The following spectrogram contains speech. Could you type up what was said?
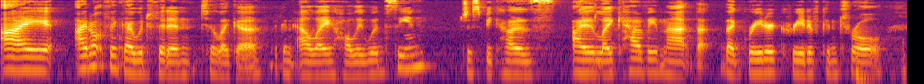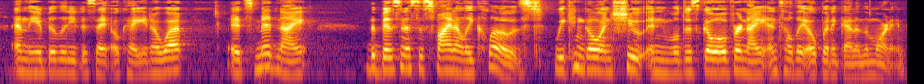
I I don't think I would fit into like a like an LA Hollywood scene just because I like having that that that greater creative control and the ability to say, okay, you know what? It's midnight. The business is finally closed. We can go and shoot and we'll just go overnight until they open again in the morning.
